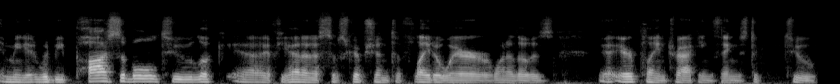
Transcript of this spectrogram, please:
I mean, it would be possible to look uh, if you had a subscription to FlightAware or one of those uh, airplane tracking things to to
